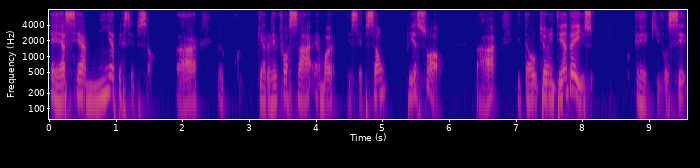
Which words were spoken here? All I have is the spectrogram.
Essa é a minha percepção. Tá? Eu quero reforçar, é uma percepção pessoal. Tá? Então, o que eu entendo é isso: é que você,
